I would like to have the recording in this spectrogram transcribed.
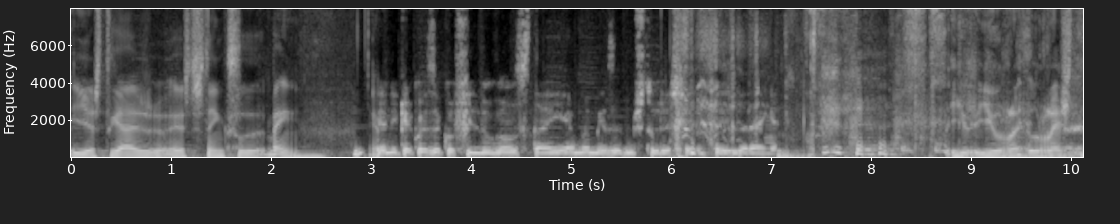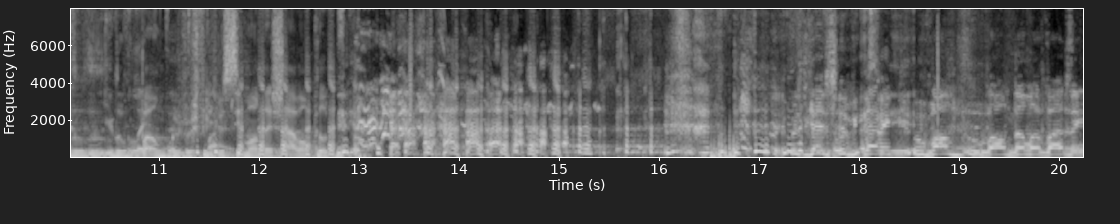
e este gajo, estes têm que se. Bem, A única coisa que o filho do Gonço tem é uma mesa de misturas cheia de teias de aranha. E, e o, re- o resto do, do, do pão que os filhos do Simão deixavam pelo dia. Os gajos a virarem o balde, o balde da lavagem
